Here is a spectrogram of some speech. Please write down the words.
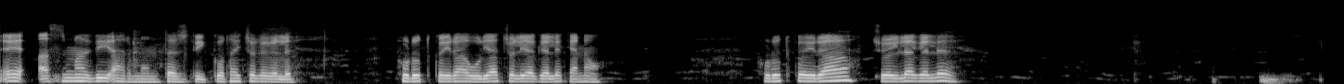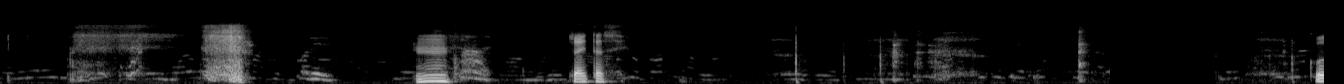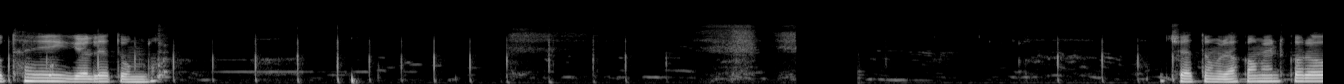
এ আসমাদি আর মমতাজদি কোথায় চলে গেলে? ফুরুত কইরা উড়িয়া চলিয়া গেলে কেন? ফুরুত কইরা চইলা গেলে? হুম, যাইতাছি। কোথায় গেলে তোমরা? আচ্ছা তোমরা কমেন্ট করো।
